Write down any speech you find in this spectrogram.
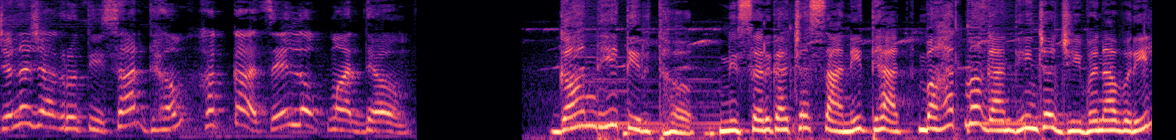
जनजागृती साध्यम हक्काचे लोकमाध्यम. गांधी तीर्थ निसर्गाच्या सानिध्यात महात्मा गांधींच्या जीवनावरील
